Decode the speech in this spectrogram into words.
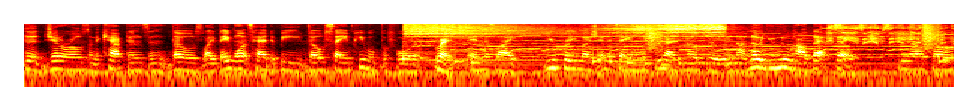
the generals and the captains and those like they once had to be those same people before Right. and it's like you pretty much imitate what you had to go through and i know you knew how that felt you know so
